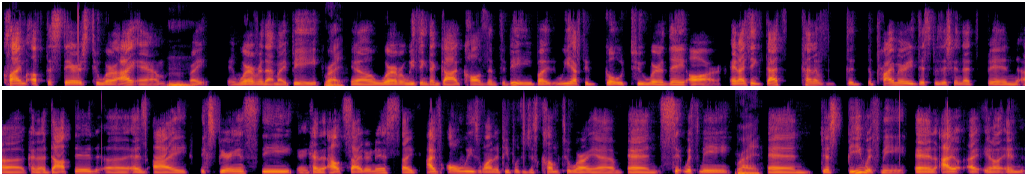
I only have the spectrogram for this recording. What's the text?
climb up the stairs to where I am, Mm. right? Wherever that might be, Right. you know, wherever we think that God calls them to be, but we have to go to where they are. And I think that's kind of the, the primary disposition that's been uh, kind of adopted uh, as I experience the uh, kind of outsiderness. Like I've always wanted people to just come to where I am and sit with me Right. and just be with me and I, I you know and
